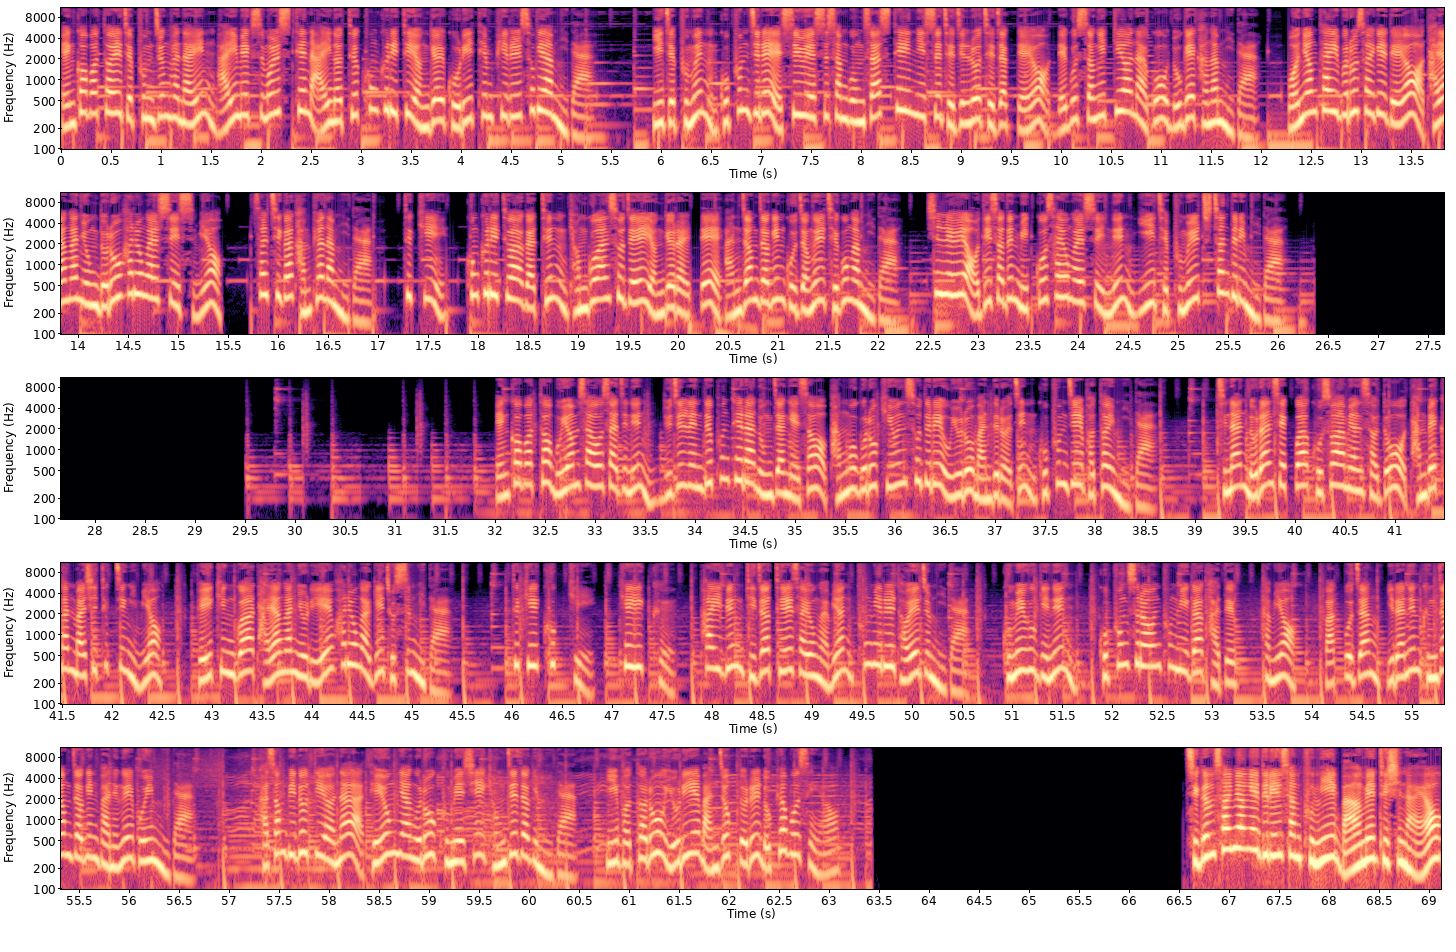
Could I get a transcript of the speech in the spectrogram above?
앵커 버터의 제품 중 하나인 아이맥스몰 스텐 아이너트 콘크리트 연결 고리 템피를 소개합니다. 이 제품은 고품질의 SUS304 스테인리스 재질로 제작되어 내구성이 뛰어나고 녹에 강합니다. 원형 타입으로 설계되어 다양한 용도로 활용할 수 있으며 설치가 간편합니다. 특히 콘크리트와 같은 견고한 소재에 연결할 때 안정적인 고정을 제공합니다. 실내외 어디서든 믿고 사용할 수 있는 이 제품을 추천드립니다. 앵커버터 무염 사오 사진은 뉴질랜드 폰테라 농장에서 방목으로 키운 소들의 우유로 만들어진 고품질 버터입니다. 진한 노란색과 고소하면서도 담백한 맛이 특징이며 베이킹과 다양한 요리에 활용하기 좋습니다. 특히 쿠키, 케이크, 파이 등 디저트에 사용하면 풍미를 더해줍니다. 구매 후기는 고풍스러운 풍미가 가득하며 맛보장이라는 긍정적인 반응을 보입니다. 가성비도 뛰어나 대용량으로 구매 시 경제적입니다. 이 버터로 요리의 만족도를 높여보세요. 지금 설명해드린 상품이 마음에 드시나요?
